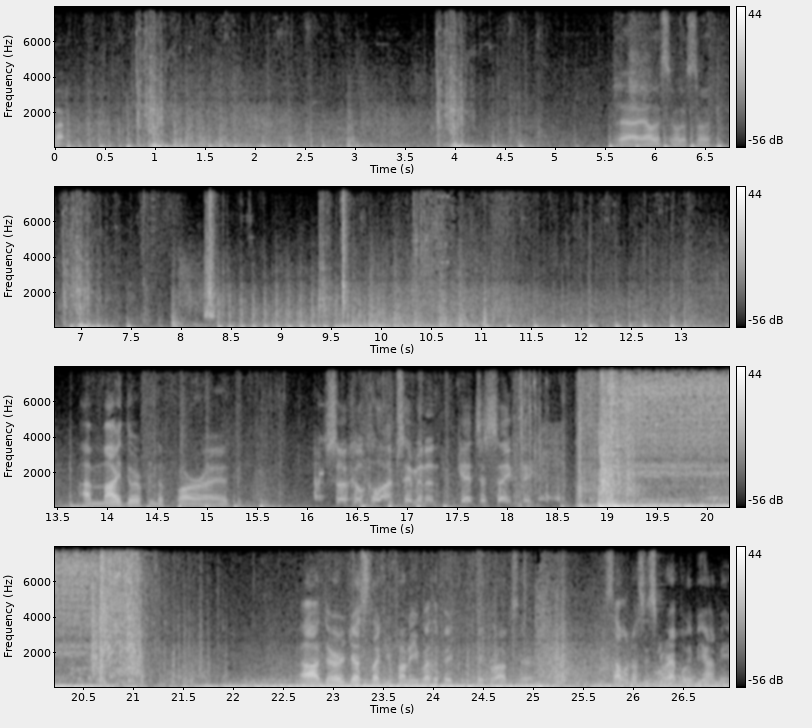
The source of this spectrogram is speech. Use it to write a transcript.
Okay. Yeah, yeah, let's do it, let's do it. I might do it from the far right. Circle collapse imminent. Get to safety. Uh, they're just like in front of you by the big, big rocks there. Someone else is grappling behind me.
